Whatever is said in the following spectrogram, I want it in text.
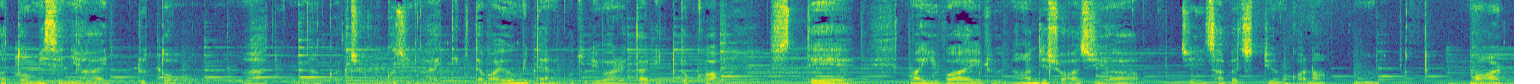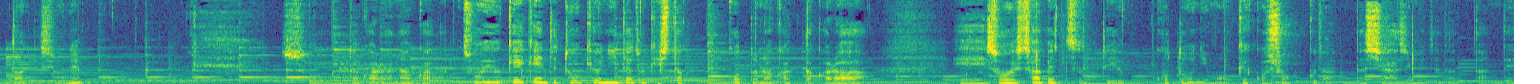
あとお店に入ると「あなんか中国人が入ってきたわよ」みたいなことで言われたりとかして、まあ、いわゆる何でしょうアジア人差別っていうのかな、うん、まああったんですよね。そう。だからなんかそういう経験って東京にいた時したことなかったから、えー、そういう差別っていうことにも結構ショックだったし初めてだったんで。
